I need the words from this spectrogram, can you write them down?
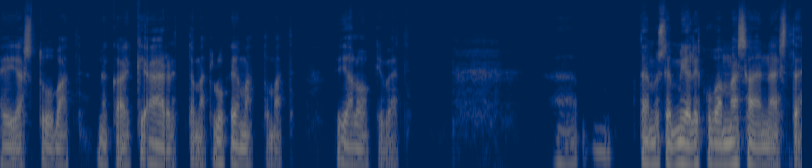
heijastuvat ne kaikki äärettömät, lukemattomat jalokivet. Tämmöisen mielikuvan mä sain näistä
